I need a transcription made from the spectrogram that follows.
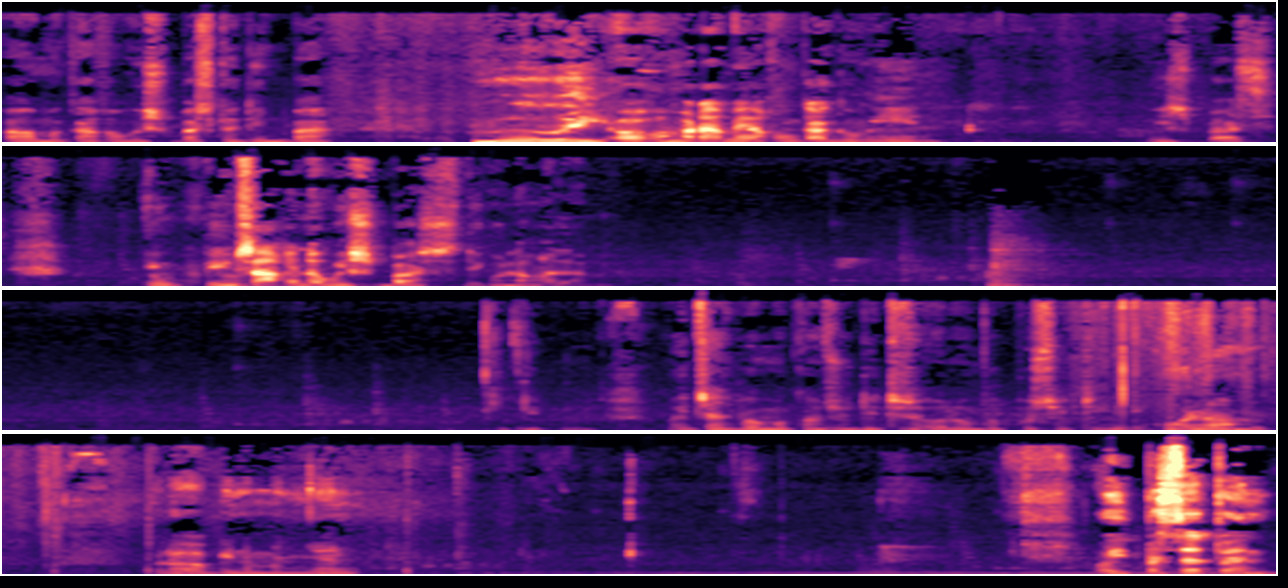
Pau, magkaka-wish bus ka din ba? Uy! Oo, marami akong gagawin. Wish bus? Yung, yung sa akin na wish bus, di ko lang alam. May chance pa mag-concert dito sa Olongapo City. Hindi ko alam. Grabe naman yan. Oy, basta 20,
